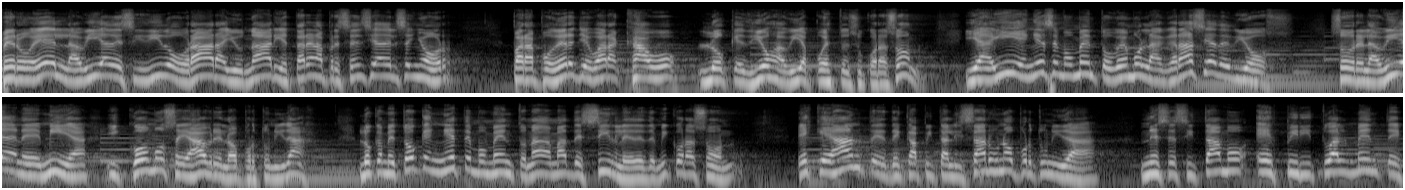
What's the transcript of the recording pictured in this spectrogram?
Pero él había decidido orar, ayunar y estar en la presencia del Señor para poder llevar a cabo lo que Dios había puesto en su corazón. Y ahí en ese momento vemos la gracia de Dios sobre la vida de Nehemías y cómo se abre la oportunidad. Lo que me toca en este momento nada más decirle desde mi corazón es que antes de capitalizar una oportunidad necesitamos espiritualmente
